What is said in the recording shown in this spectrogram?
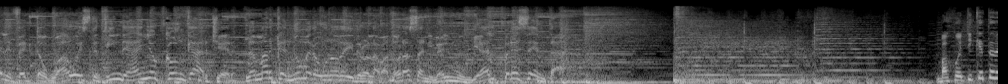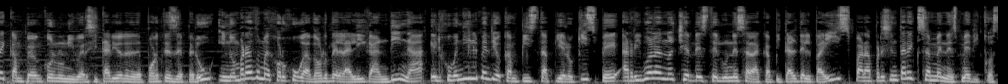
el efecto wow este fin de año con Karcher. La marca número uno de hidrolavadoras a nivel mundial presenta. Bajo etiqueta de campeón con Universitario de Deportes de Perú y nombrado mejor jugador de la Liga Andina, el juvenil mediocampista Piero Quispe arribó la noche de este lunes a la capital del país para presentar exámenes médicos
